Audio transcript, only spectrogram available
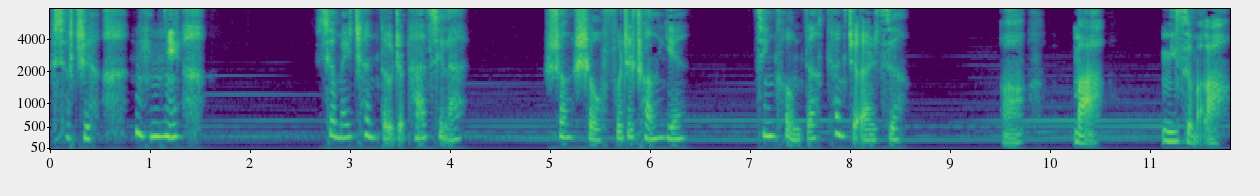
小智，你你……秀梅颤抖着爬起来，双手扶着床沿，惊恐的看着儿子。啊，妈，你怎么了？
